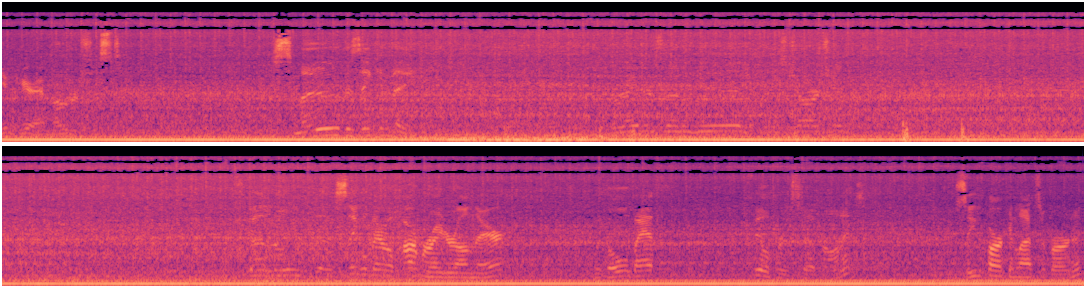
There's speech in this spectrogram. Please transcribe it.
You can hear that motor's just smooth as it can be. The Raider's running good. It's charging. single barrel carburetor on there with oil bath filter and stuff on it. See the parking lights are burning.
